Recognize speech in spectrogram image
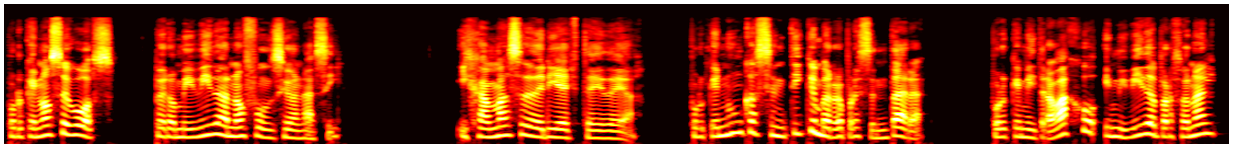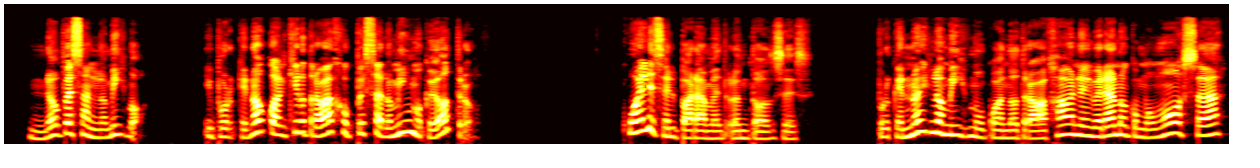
Porque no sé vos, pero mi vida no funciona así. Y jamás cedería esta idea, porque nunca sentí que me representara, porque mi trabajo y mi vida personal no pesan lo mismo, y porque no cualquier trabajo pesa lo mismo que otro. ¿Cuál es el parámetro entonces? Porque no es lo mismo cuando trabajaba en el verano como moza,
